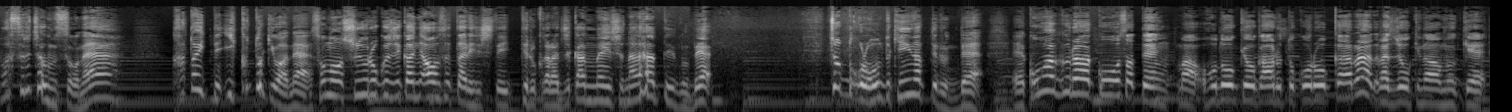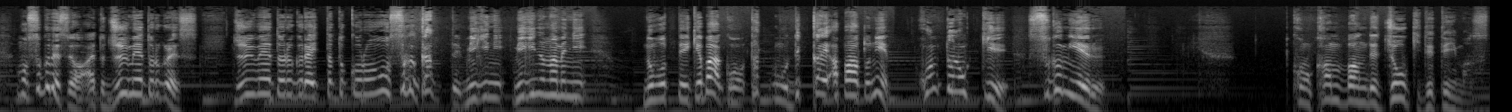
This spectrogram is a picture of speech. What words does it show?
忘れちゃうんですよね。かといって行くときはね、その収録時間に合わせたりして行ってるから時間ないしなっていうので、ちょっとこれほんと気になってるんで、えー、小羽倉交差点、まあ、歩道橋があるところからラジオ沖縄向け、もうすぐですよ。あと10メートルぐらいです。10メートルぐらい行ったところをすぐガッて右に、右斜めに登っていけば、こう、たもうでっかいアパートに、本当に大きい、すぐ見える、この看板で蒸気出ています。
